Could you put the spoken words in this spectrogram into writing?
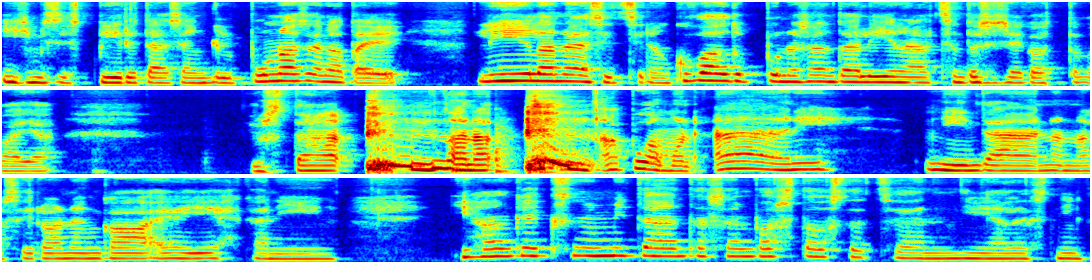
ihmisistä piirtää sen kyllä punaisena tai liilana, ja sitten siinä on kuvaltu punaisena tai liilana, että se on tosi sekoittava. Ja just tämä Nana, apua mun ääni, niin tämä Nanna Sironenkaan ei ehkä niin ihan keksinyt mitään tässä vastausta, että sen mielestä niin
